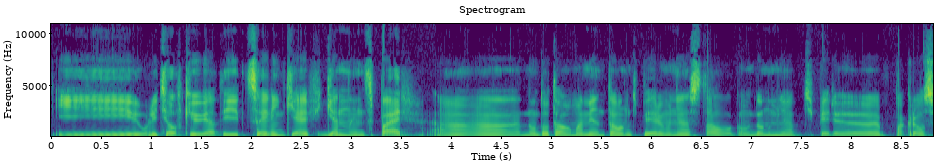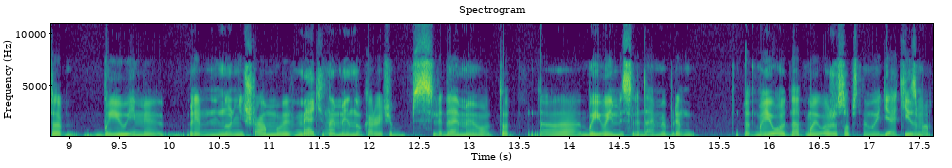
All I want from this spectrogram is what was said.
и улетел в кювет. И целенький офигенный инспарь, э, ну, до того момента, он теперь у меня стал, он у меня теперь э, покрылся боевыми, блин, ну, не шрамами, вмятинами, ну, короче, следами, вот, от, да, боевыми следами, блин, от моего, от моего же собственного идиотизма.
